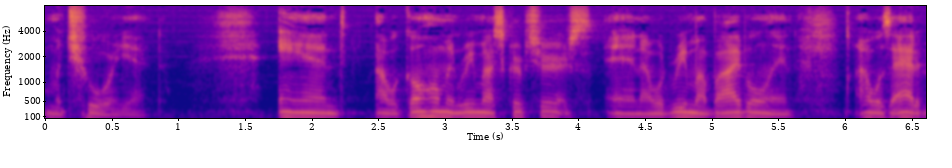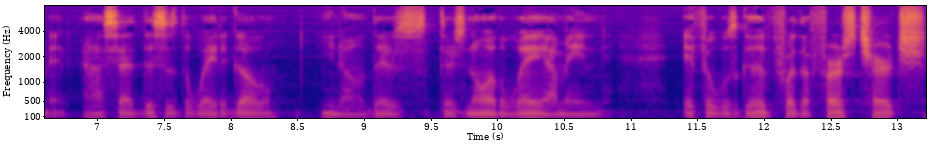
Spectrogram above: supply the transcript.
mature yet. And I would go home and read my scriptures and I would read my Bible, and I was adamant. I said, This is the way to go you know, there's there's no other way. I mean, if it was good for the first church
